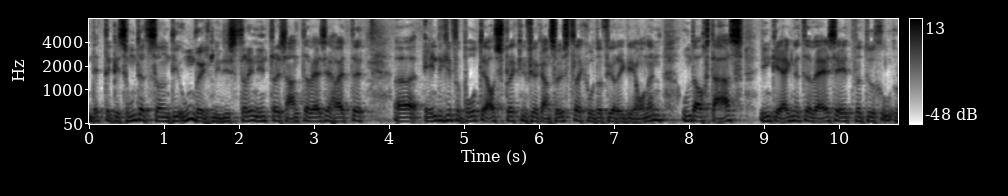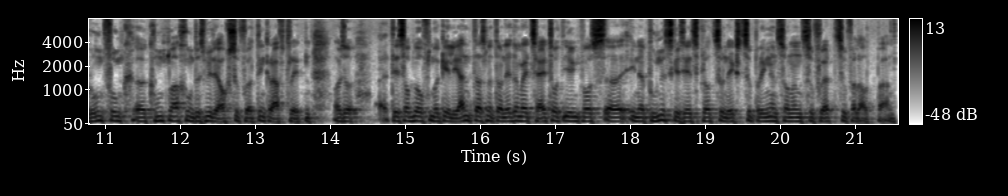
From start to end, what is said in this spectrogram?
nicht der Gesundheits-, sondern die Umweltministerin interessanterweise heute äh, ähnliche Verbote aussprechen für ganz Österreich oder für Regionen und auch das in geeigneter Weise etwa durch Rundfunk äh, kundmachen und das würde auch sofort in Kraft treten. Also äh, das haben wir offenbar gelernt, dass man da nicht einmal Zeit hat, irgendwas äh, in ein Bundesgesetzblatt zunächst zu bringen, sondern sofort zu verlautbaren.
